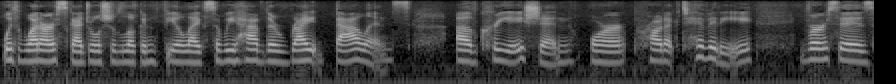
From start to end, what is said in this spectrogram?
with what our schedule should look and feel like, so we have the right balance of creation or productivity versus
